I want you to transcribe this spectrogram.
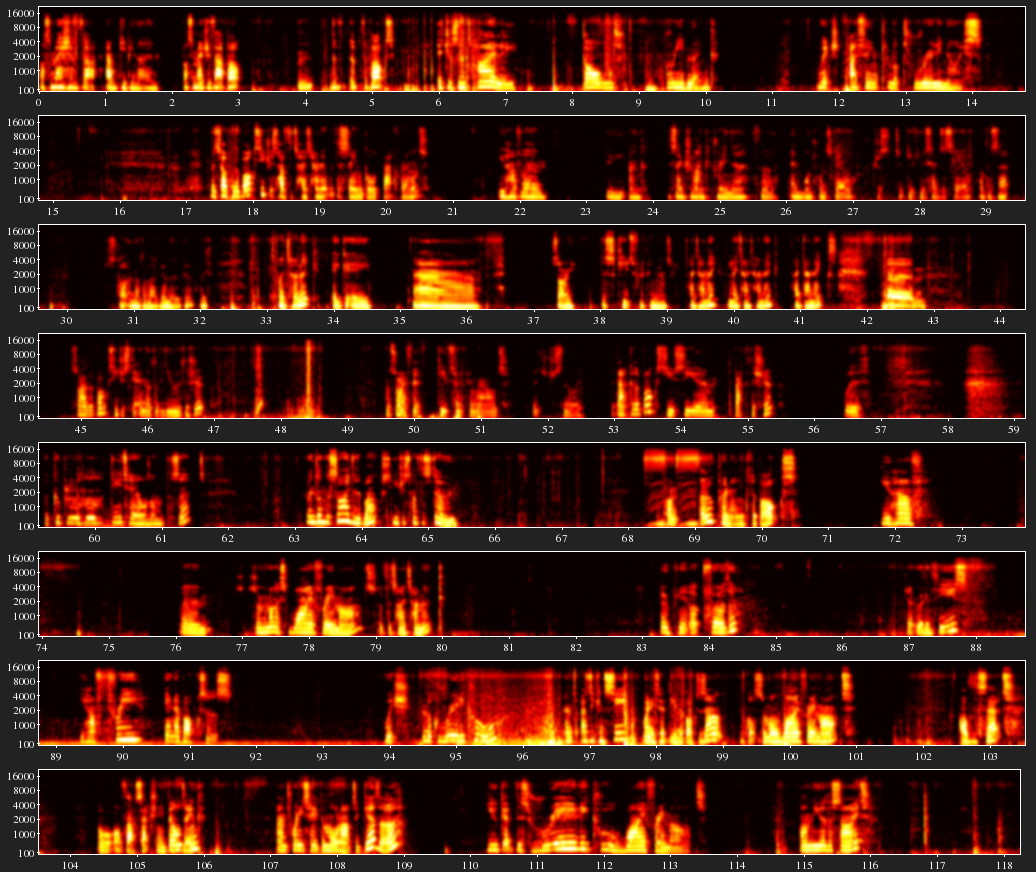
bottom edge of that. I'm keeping that in. Bottom edge of that box. The, the, the box is just entirely gold greebling, which I think looks really nice. the top of the box, you just have the Titanic with the same gold background. You have um, the anchor, the central anchor crane there for in one to one scale just to give you a sense of scale of the set. Just got another Lego logo with Titanic, aka ah, sorry, this keeps flipping around. Titanic, Le Titanic, Titanics. Um, side of the box, you just get another view of the ship. I'm sorry if it keeps flipping around. It's just annoying. The back of the box, you see um, the back of the ship with a couple of little details on the set. And on the side of the box, you just have the stone. Upon opening the box, you have um, some nice wireframe art of the Titanic. Open it up further. Get rid of these you have three inner boxes which look really cool. And as you can see when you take the inner boxes out you've got some more wireframe art of the set or of that section you're building. And when you take them all out together you get this really cool wireframe art. On the other side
